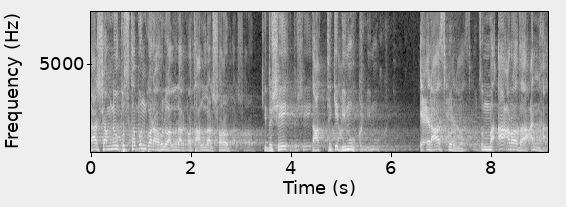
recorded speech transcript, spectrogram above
তার সামনে উপস্থাপন করা হলো আল্লাহর কথা, আল্লাহর স্মরণ। কিন্তু সে তার থেকে বিমুখ। এরাজ করল, সুম্মা আ'রাযা আনহা।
